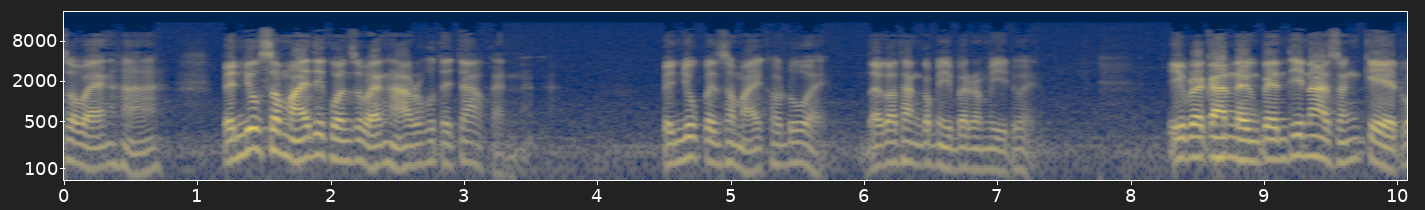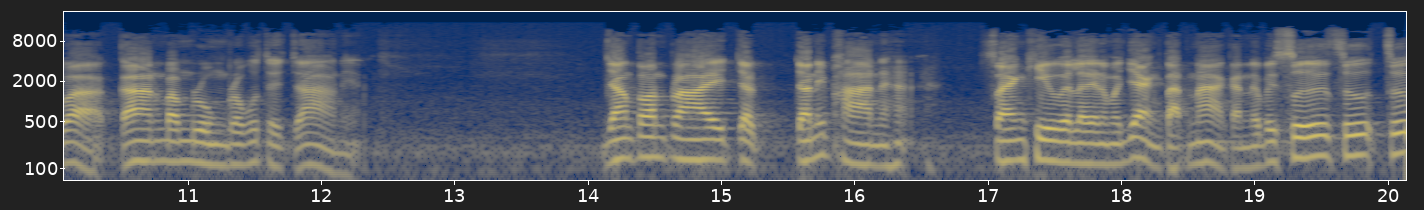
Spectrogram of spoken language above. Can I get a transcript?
แสวงหา เป็นยุคสมัยที่คนแสวงหาพระพุทธเจ้ากันเป็นยุคเป็นสมัยเขาด้วย แล้วก็ท่านก็มีบารมีด้วย อีกประการหนึ่งเป็นที่น่าสังเกตว่าการบำรุงพระพุทธเจ้าเนี่ยอย่างตอนปลายจะจะนิพพานนะฮะ แซงคิวกันเลยนะมาแย่งตัดหน้ากัน แล้วไปซื้อซื้อซื้อ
